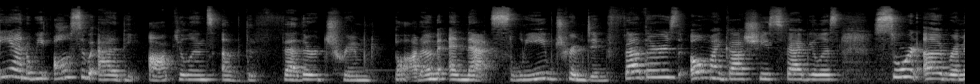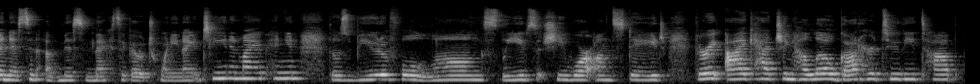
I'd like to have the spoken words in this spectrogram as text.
And we also added the opulence of the feather trimmed bottom and that sleeve trimmed in feathers. Oh my gosh, she's fabulous. Sort of reminiscent of Miss Mexico 2019 in my opinion. Those beautiful long sleeves that she wore on stage. Very eye-catching. Hello, got her to the top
